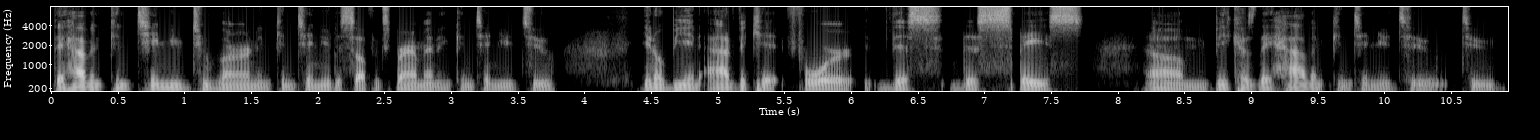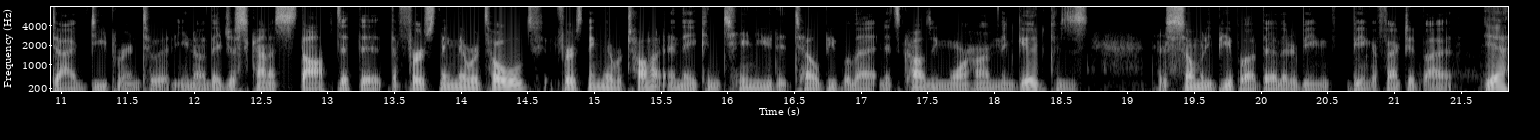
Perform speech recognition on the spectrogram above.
they haven't continued to learn and continue to self experiment and continue to you know be an advocate for this this space um, because they haven't continued to to dive deeper into it you know they just kind of stopped at the the first thing they were told first thing they were taught and they continue to tell people that and it's causing more harm than good because there's so many people out there that are being being affected by it. Yeah,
